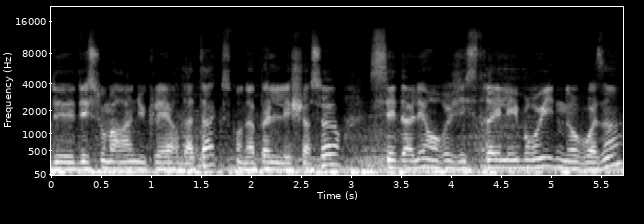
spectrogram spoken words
des, sous-marins nucléaires d'attaque, ce qu'on appelle les chasseurs, c'est d'aller enregistrer les bruits de nos voisins.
